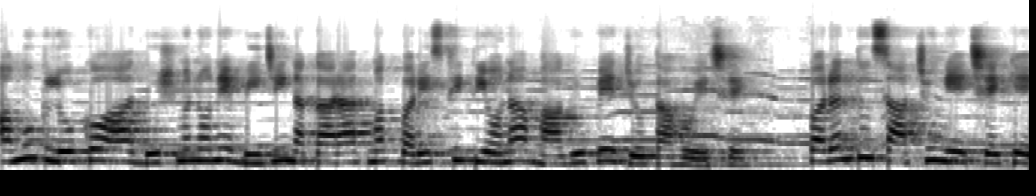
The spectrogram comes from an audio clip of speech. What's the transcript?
અમુક લોકો આ દુશ્મનોને બીજી નકારાત્મક પરિસ્થિતિઓના ભાગરૂપે જોતા હોય છે. પરંતુ સાચું એ છે કે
